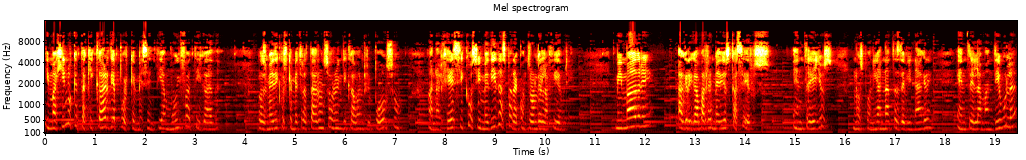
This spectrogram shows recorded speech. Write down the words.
Imagino que taquicardia porque me sentía muy fatigada. Los médicos que me trataron solo indicaban reposo, analgésicos y medidas para control de la fiebre. Mi madre agregaba remedios caseros. Entre ellos nos ponía natas de vinagre entre la mandíbula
